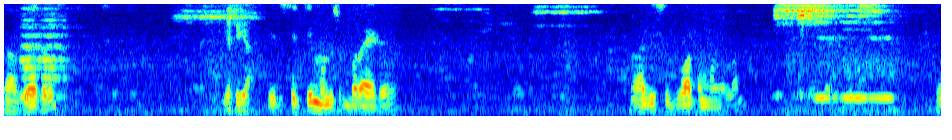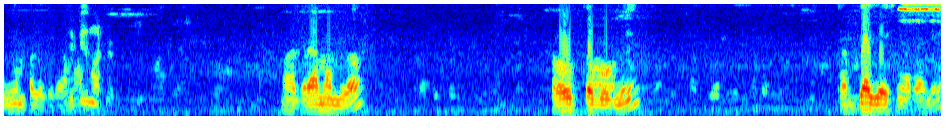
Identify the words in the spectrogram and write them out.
నా పేరు తిరుసిట్టి మున్సుబ్బరాయుడు. నాది సిద్ధివాట మండలం. లింగంపల్లి గ్రామం. మా గ్రామంలో ప్రభుత్వ భూమి కబ్జా చేసినారని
